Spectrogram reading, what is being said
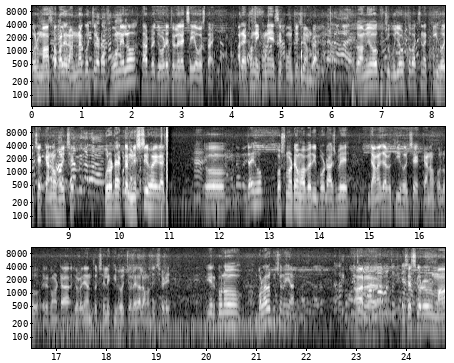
ওর মা সকালে রান্না করছিল, একটা ফোন এলো, তারপরে দৌড়ে চলে গেছে সেই অবস্থায়। আর এখন এখানে এসে পৌঁছেছি আমরা। তো আমিও কিছু বুঝে উঠতে পারছি না কি হয়েছে, কেন হয়েছে। পুরোটা একটা মিস্ট্রি হয়ে গেছে। তো যাই হোক পোস্টমর্টম হবে রিপোর্ট আসবে। জানা যাবে কি হয়েছে, কেন হলো, এরকম একটা জলজান্ত ছেলে কীভাবে চলে গেল আমাদের ছেড়ে, এর কোনো বলারও কিছু নেই আর। আর, বিশেষ করে ওর মা,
